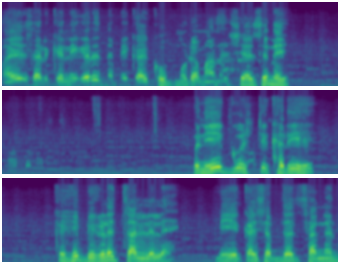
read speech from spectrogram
माझ्यासारख्याने गरज नाही मी काय खूप मोठा माणूस आहे असं नाही. पण एक गोष्ट खरी आहे की हे बिघडत चाललेलं आहे. मी एका शब्दात सांगन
